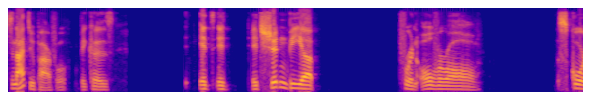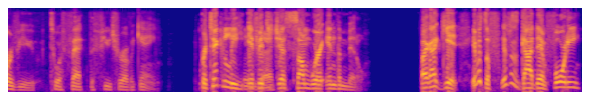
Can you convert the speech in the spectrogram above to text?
is not too powerful because it's it it shouldn't be up for an overall score view to affect the future of a game, particularly if it's just somewhere in the middle. Like I get if it's a if it's goddamn forty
